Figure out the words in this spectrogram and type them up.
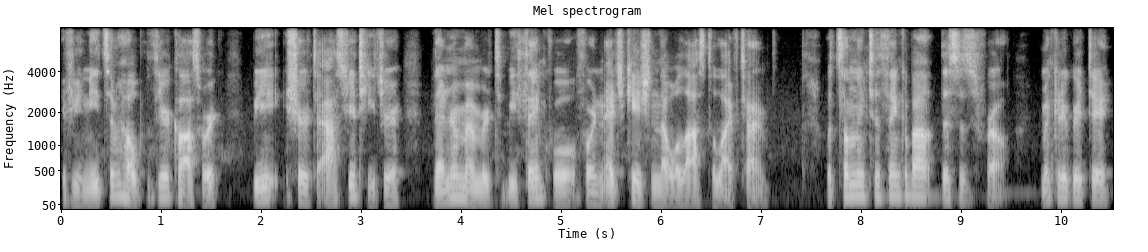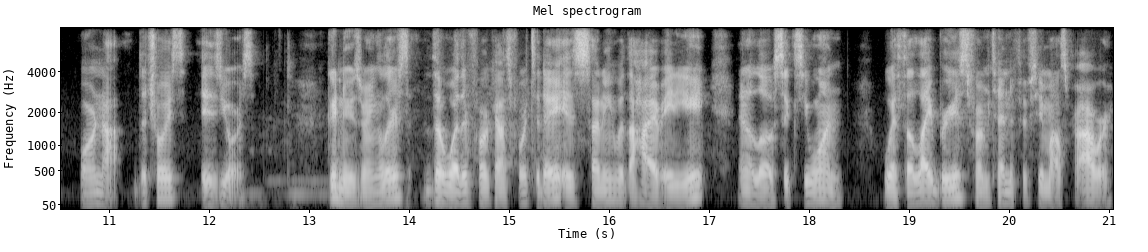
If you need some help with your classwork, be sure to ask your teacher, then remember to be thankful for an education that will last a lifetime. With something to think about, this is Pharrell. Make it a great day or not. The choice is yours. Good news, Wranglers. The weather forecast for today is sunny with a high of 88 and a low of 61, with a light breeze from 10 to 15 miles per hour.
